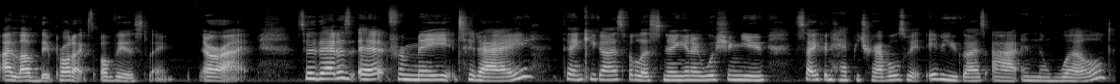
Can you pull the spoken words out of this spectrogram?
I love their products, obviously. All right, so that is it from me today. Thank you guys for listening, and I'm wishing you safe and happy travels wherever you guys are in the world.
